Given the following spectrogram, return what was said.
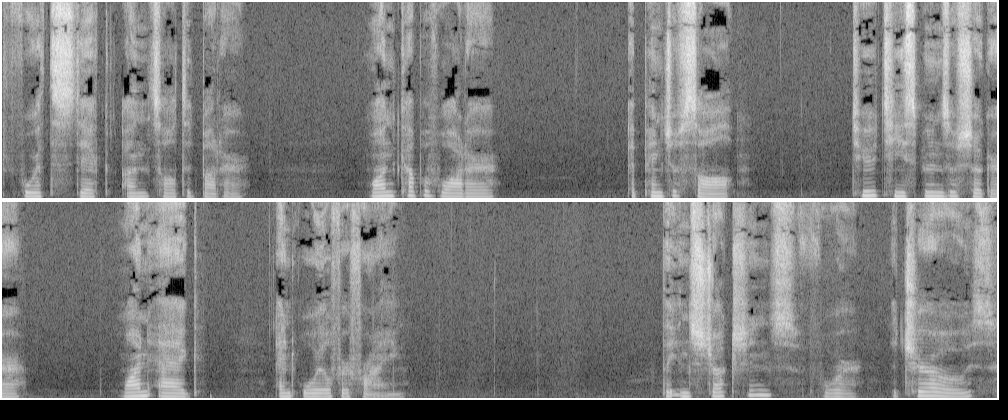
fourth stick unsalted butter, one cup of water, a pinch of salt, two teaspoons of sugar, one egg, and oil for frying. The instructions for the churros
